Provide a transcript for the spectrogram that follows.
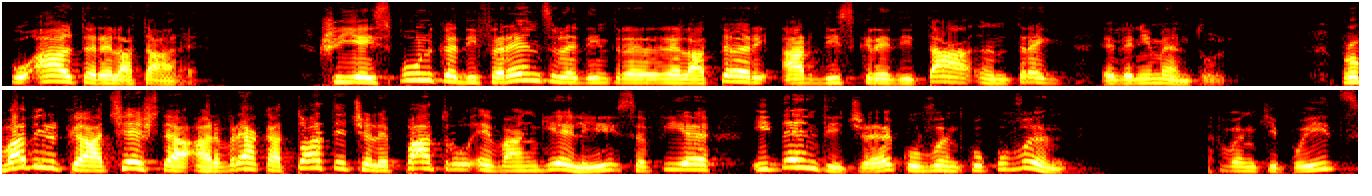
cu altă relatare și ei spun că diferențele dintre relatări ar discredita întreg evenimentul. Probabil că aceștia ar vrea ca toate cele patru evanghelii să fie identice, cuvânt cu cuvânt. Vă închipuiți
